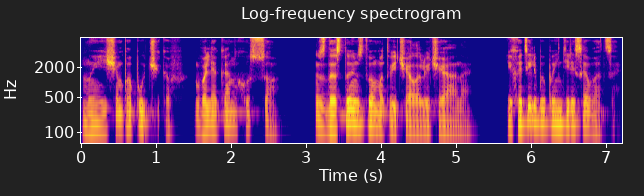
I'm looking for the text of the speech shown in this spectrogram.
«Мы ищем попутчиков, Валякан Хуссо», – с достоинством отвечала Лючиана. «И хотели бы поинтересоваться,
